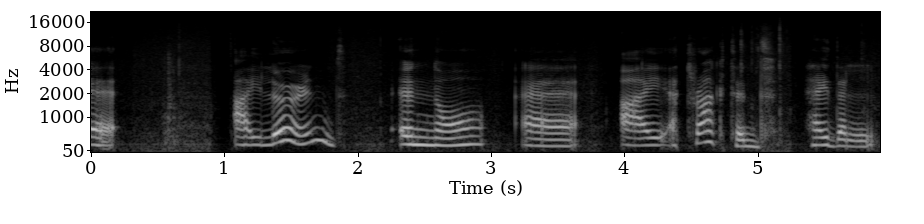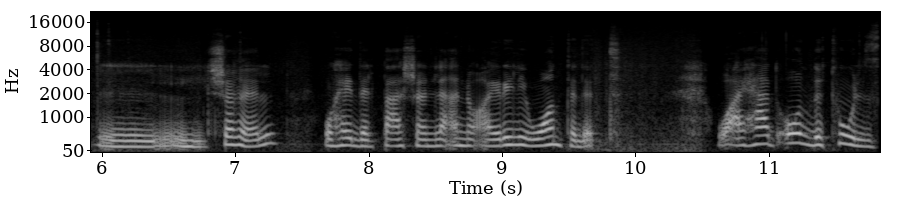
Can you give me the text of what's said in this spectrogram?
Uh, I learned إنه uh, I attracted هيدا الشغل وهيدا ال passion لأنه I really wanted it. و I had all the tools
